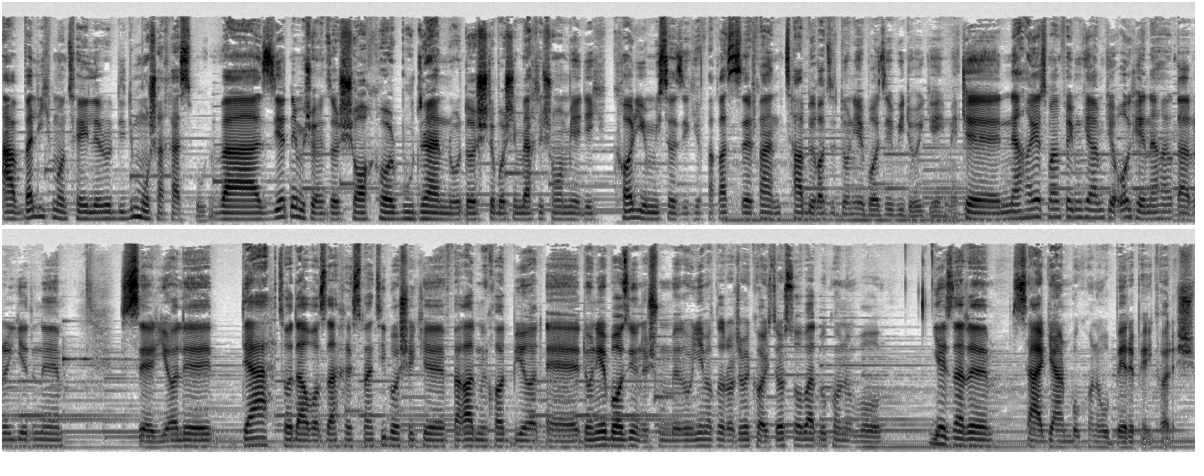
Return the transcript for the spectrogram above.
اولی که ما تریلر رو دیدیم مشخص بود. و زیاد نمیشه انتظار شاهکار بودن رو داشته باشیم. وقتی شما میاد یک کاری می‌سازی که فقط صرفا تبلیغات دنیای بازی video game ه. که نهایت من فکر می‌کردم که okay نهایت قرار یه دونه سریال ده تا دوازده قسمتی باشه که فقط می‌خواد بیاد دنیای بازی رو نشون بده و یه مقدار راجع به کاراکتر صحبت بکنه و یه ذره سرگرم بکنه و بره پیکارش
